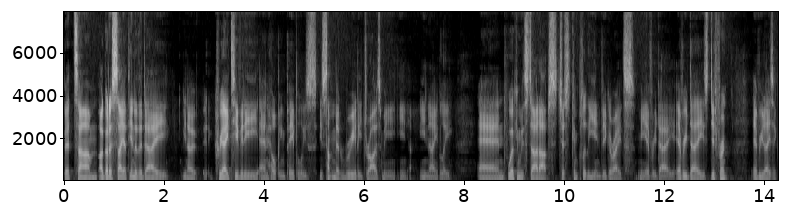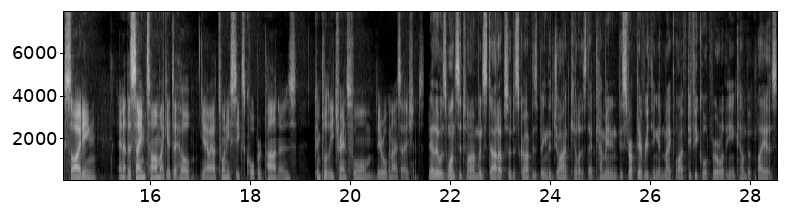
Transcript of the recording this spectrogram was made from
But um, I got to say, at the end of the day, you know, creativity and helping people is is something that really drives me in, innately and working with startups just completely invigorates me every day. Every day is different, every day is exciting, and at the same time, I get to help you know our 26 corporate partners completely transform their organizations. Now, there was once a time when startups were described as being the giant killers. They'd come in and disrupt everything and make life difficult for all of the incumbent players.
